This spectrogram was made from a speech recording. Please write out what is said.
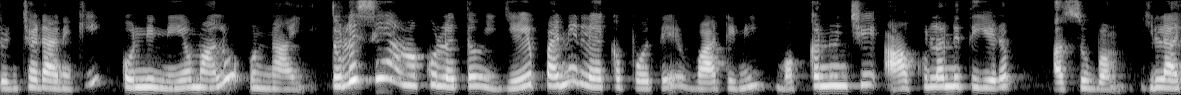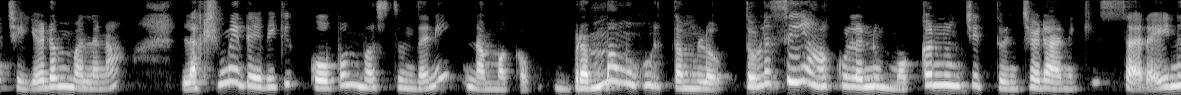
తుంచడానికి కొన్ని నియమాలు ఉన్నాయి. తులసి ఆకులతో ఏ పని లేకపోతే వాటిని మొక్క నుంచి ఆకులను తీయడం అశుభం. ఇలా చేయడం వలన లక్ష్మీదేవికి కోపం వస్తుందని నమ్మకం. బ్రహ్మ ముహూర్తంలో తులసి ఆకులను మొక్క నుంచి తుంచడానికి సరైన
